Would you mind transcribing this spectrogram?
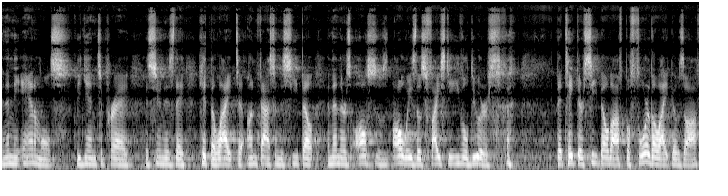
and then the animals begin to pray as soon as they hit the light to unfasten the seatbelt. And then there's also always those feisty evildoers that take their seatbelt off before the light goes off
